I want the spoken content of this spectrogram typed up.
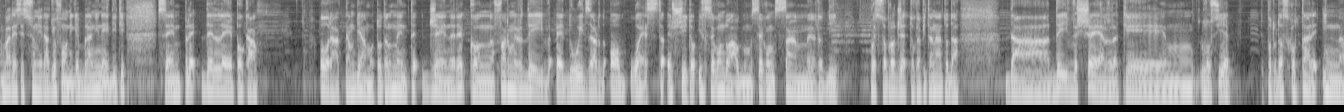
varie sessioni radiofoniche, brani inediti sempre dell'epoca. Ora cambiamo totalmente genere con Farmer Dave ed Wizard of West, è uscito il secondo album, Second Summer di questo progetto capitanato da, da Dave Sher che mh, mm, lo si è potuto ascoltare in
